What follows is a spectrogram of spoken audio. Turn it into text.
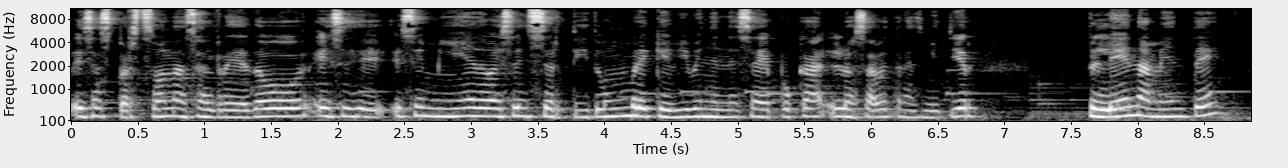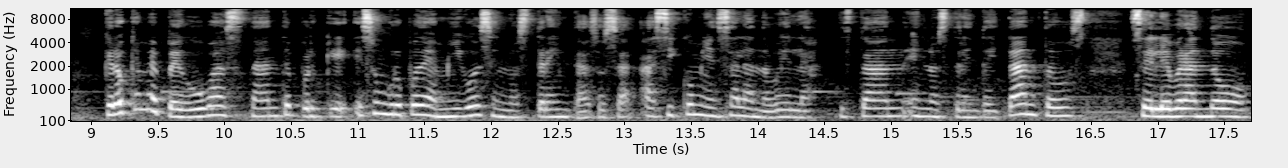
esas personas alrededor, ese, ese miedo, esa incertidumbre que viven en esa época, lo sabe transmitir plenamente creo que me pegó bastante porque es un grupo de amigos en los 30, o sea, así comienza la novela. Están en los treinta y tantos, celebrando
